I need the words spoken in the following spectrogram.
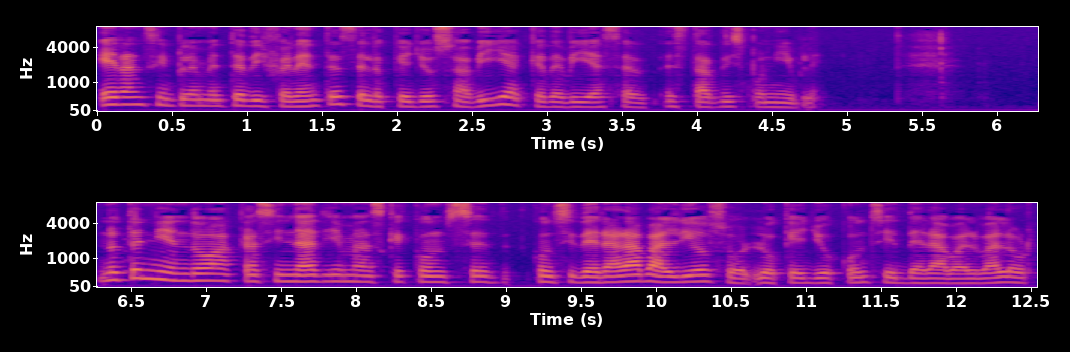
eran simplemente diferentes de lo que yo sabía que debía ser, estar disponible. No teniendo a casi nadie más que considerara valioso lo que yo consideraba el valor,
